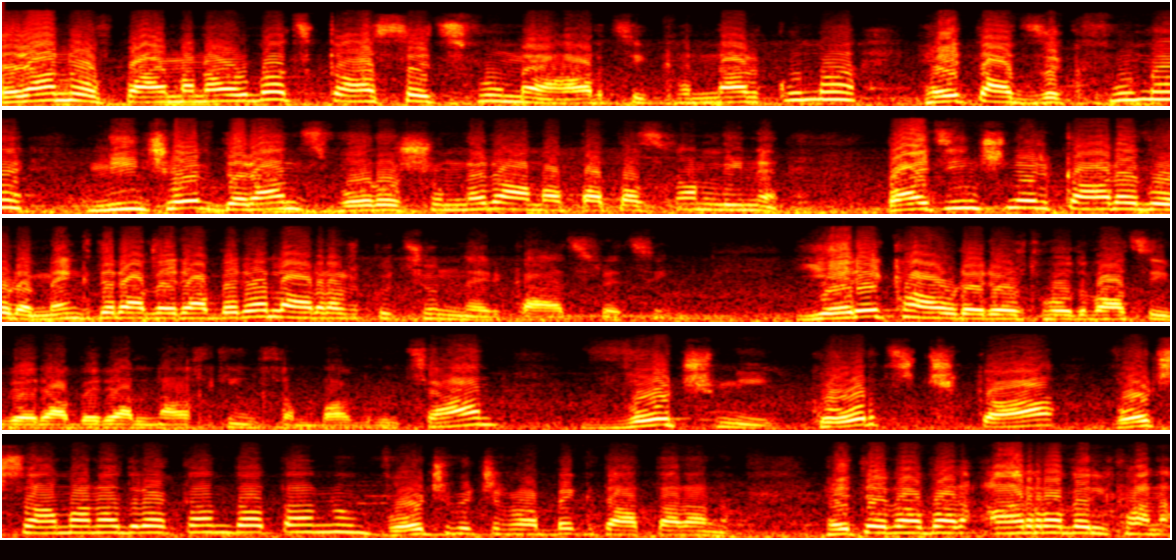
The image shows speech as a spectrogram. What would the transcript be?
դրանով պայմանավորված կասեցվում է հարցի քննարկումը, հետաձգվում է, մինչև դրանց որոշումները համապատասխան լինեն։ Բայց ինչն էր կարևորը, մենք դրա վերաբերյալ առարկություն ներկայացրեցինք։ 300-րդ հոդվածի վերաբերյալ նախկին խմբագրության ոչ մի գործ չկա ոչ սահմանադրական դատարանում, ոչ վճռաբեկ դատարանում։ Հետևաբար առավել քան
